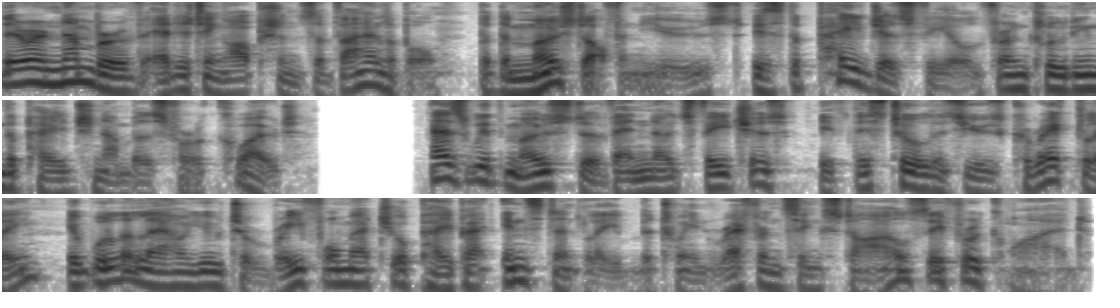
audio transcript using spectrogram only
There are a number of editing options available, but the most often used is the Pages field for including the page numbers for a quote. As with most of EndNote's features, if this tool is used correctly, it will allow you to reformat your paper instantly between referencing styles if required.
